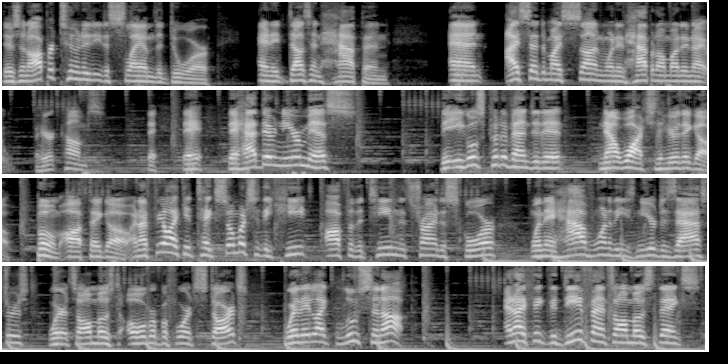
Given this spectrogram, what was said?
there's an opportunity to slam the door and it doesn't happen. And I said to my son when it happened on Monday night, here it comes. They, they, they had their near miss. The Eagles could have ended it. Now watch. Here they go. Boom, off they go. And I feel like it takes so much of the heat off of the team that's trying to score when they have one of these near disasters where it's almost over before it starts, where they like loosen up. And I think the defense almost thinks,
